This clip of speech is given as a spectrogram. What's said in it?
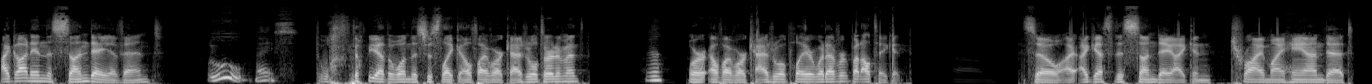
I got in the Sunday event. Ooh, nice. The one, yeah, the one that's just like L5R casual tournament Yeah. or L5R casual play or whatever. But I'll take it. So I, I guess this Sunday I can try my hand at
